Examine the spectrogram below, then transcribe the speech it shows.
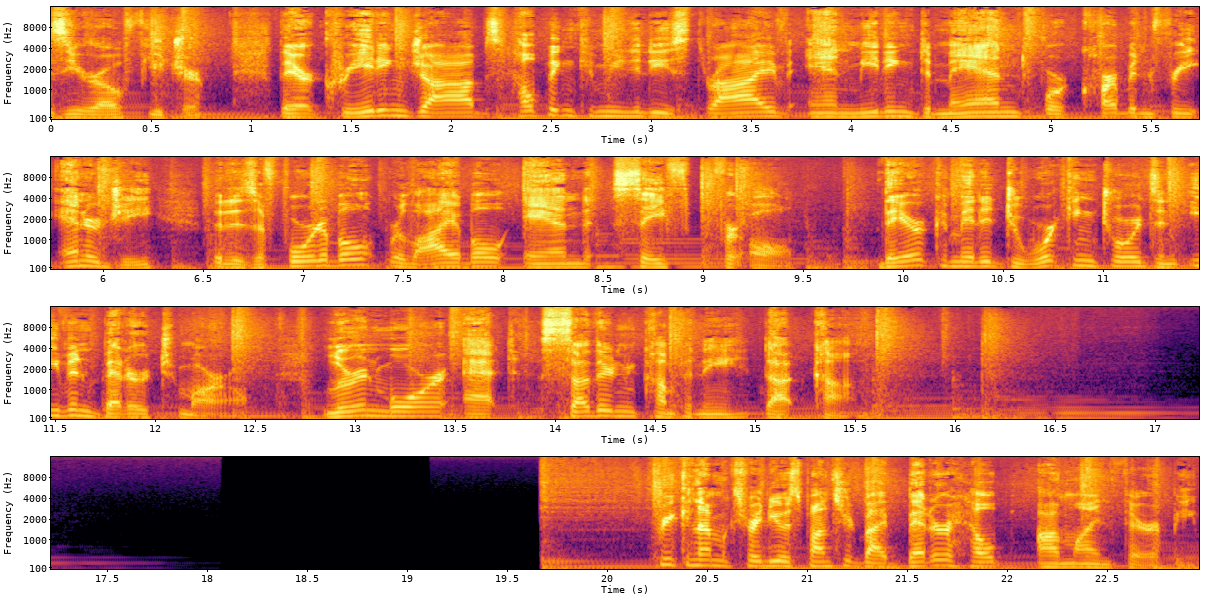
zero future. They are creating jobs, helping communities thrive, and meeting demand for carbon free energy that is affordable, reliable, and safe for all. They are committed to working towards an even better tomorrow. Learn more at southerncompany.com. Freakonomics Radio is sponsored by BetterHelp Online Therapy.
